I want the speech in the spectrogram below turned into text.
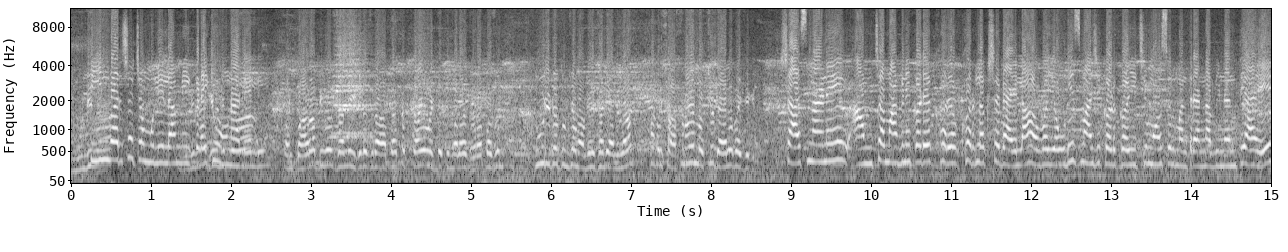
तीन वर्षाच्या मुलीला मी इकडे घेऊन आलेली. पण बारा दिवस झाले इकडेच राहतात तर काय वाटतं तुम्हाला घरापासून दूर इथं तुमच्या मागणीसाठी आलेला तर शासनाने लक्ष द्यायला पाहिजे की नाही? शासनाने आमच्या मागणीकडे खरोखर लक्ष द्यायला हवं एवढीच माझी कळकळीची महसूल मंत्र्यांना विनंती आहे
